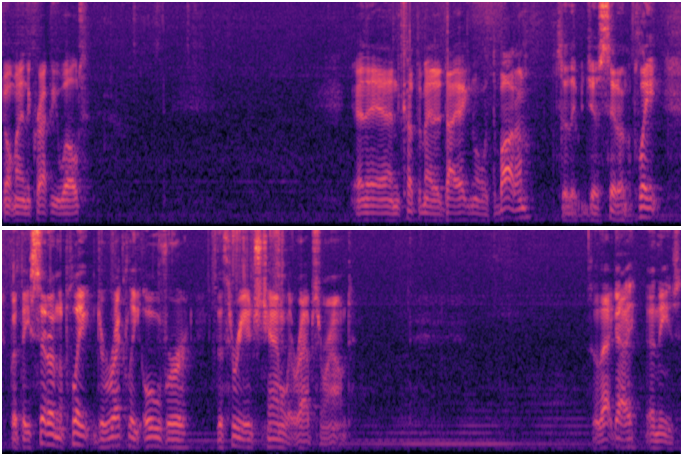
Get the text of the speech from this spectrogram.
Don't mind the crappy weld. And then cut them at a diagonal at the bottom so they would just sit on the plate. But they sit on the plate directly over the three inch channel that wraps around. So that guy and these.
